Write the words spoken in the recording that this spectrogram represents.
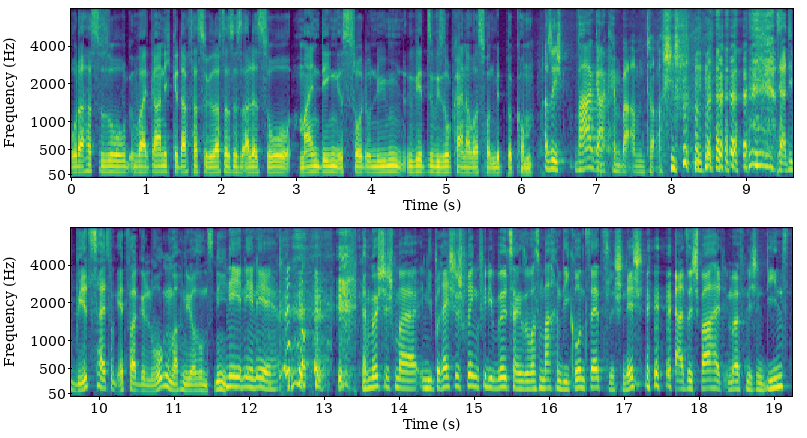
Oder hast du so weit gar nicht gedacht, hast du gesagt, das ist alles so, mein Ding ist Pseudonym, wird sowieso keiner was von mitbekommen. Also ich war gar kein Beamter. Hat die Bildzeitung etwa gelogen, machen die ja sonst nie. Nee, nee, nee. da möchte ich mal in die Bresche springen für die Bildzeitung. Sowas machen die grundsätzlich nicht. also ich war halt im öffentlichen Dienst,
